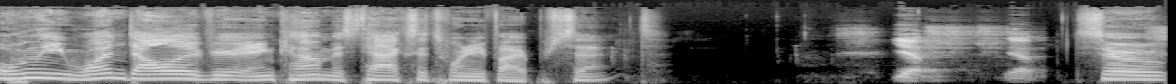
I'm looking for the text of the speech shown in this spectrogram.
only $1 of your income is taxed at 25%. yep yep So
